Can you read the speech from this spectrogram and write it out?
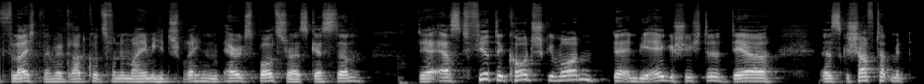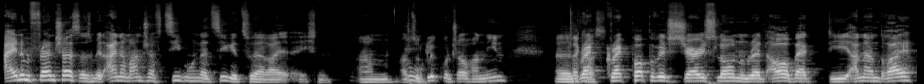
vielleicht, wenn wir gerade kurz von dem Miami Heat sprechen, Eric Spolstra ist gestern der erst vierte Coach geworden der NBA-Geschichte, der es geschafft hat, mit einem Franchise, also mit einer Mannschaft 700 Siege zu erreichen. Ähm, also uh. Glückwunsch auch an ihn. Äh, Greg, Greg, Popovich, Jerry Sloan und Red Auerbach, die anderen drei.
